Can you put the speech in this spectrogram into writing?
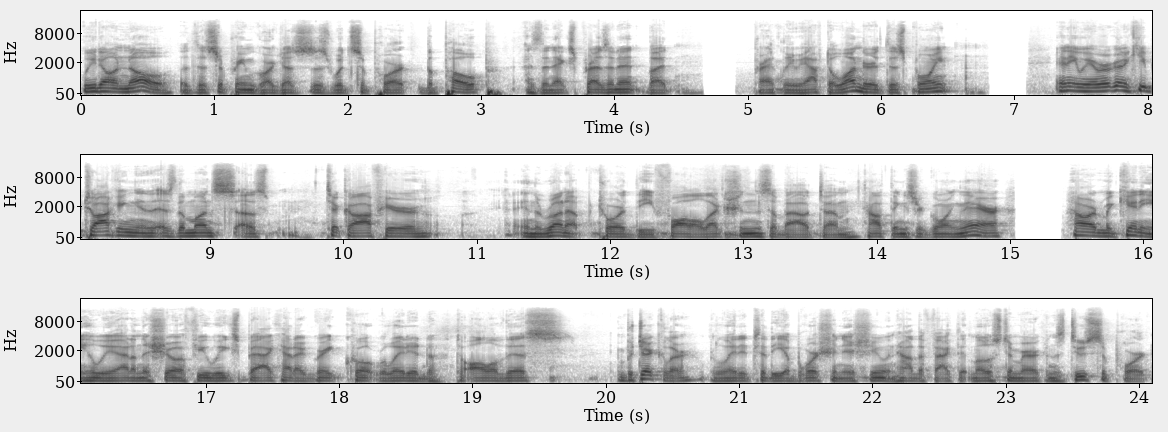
We don't know that the Supreme Court justices would support the Pope as the next president, but frankly, we have to wonder at this point. Anyway, we're going to keep talking as the months uh, tick off here in the run up toward the fall elections about um, how things are going there. Howard McKinney, who we had on the show a few weeks back, had a great quote related to all of this in particular related to the abortion issue and how the fact that most Americans do support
